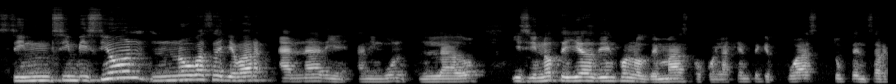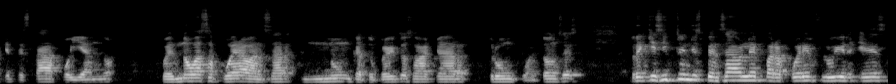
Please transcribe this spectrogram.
sin, sin visión no vas a llevar a nadie a ningún lado y si no te llevas bien con los demás o con la gente que puedas tú pensar que te está apoyando, pues no vas a poder avanzar nunca, tu proyecto se va a quedar trunco. Entonces, requisito indispensable para poder influir es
